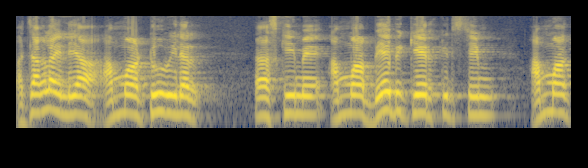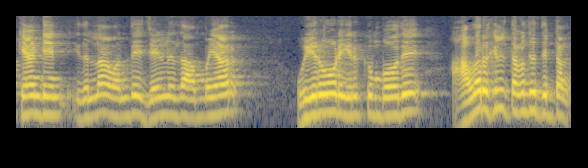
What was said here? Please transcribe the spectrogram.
வச்சாங்களா இல்லையா? Amma two wheeler scheme Amma baby care kit scheme Amma canteen இதெல்லாம் வந்து ஜெயலலிதா அம்மையார் உயிரோடு இருக்கும்போது அவர்கள் தனது திட்டம்.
